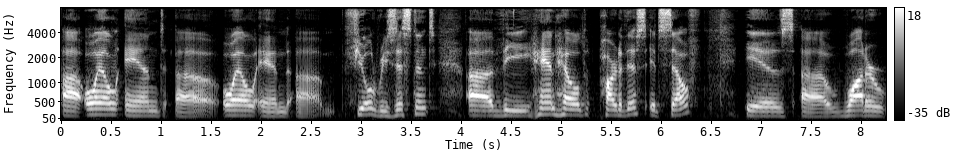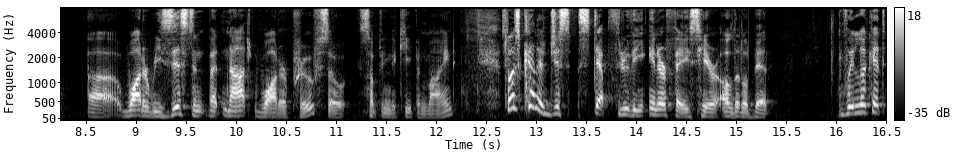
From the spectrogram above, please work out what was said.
uh, oil and uh, oil and um, fuel resistant. Uh, the handheld part of this itself is uh, water uh, water resistant but not waterproof, so something to keep in mind. So let's kind of just step through the interface here a little bit. If we look at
